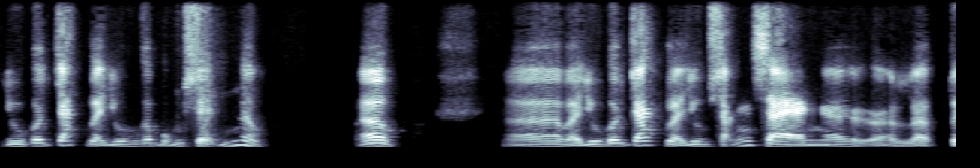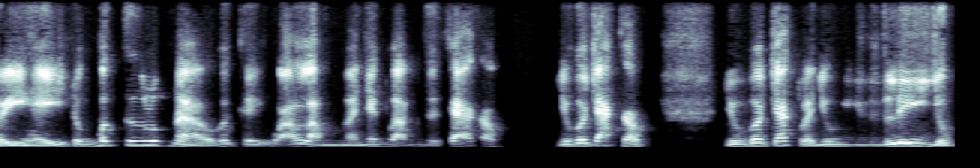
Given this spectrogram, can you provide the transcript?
Du có chắc là du không có bụng xỉn không? Không? À, và du có chắc là du sẵn sàng à, là tùy hỷ trong bất cứ lúc nào với cái quả lầm là nhân lạnh người khác không? Du có chắc không? Du có chắc là du ly dục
